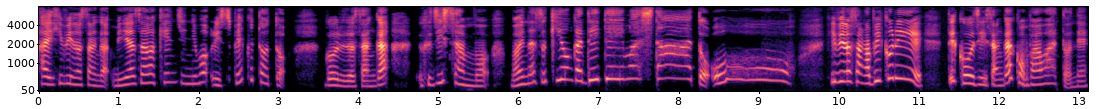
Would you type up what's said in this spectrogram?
はい、日比野さんが宮沢賢治にもリスペクトと、ゴールドさんが富士山もマイナス気温が出ていましたと、おー。日比野さんがびっくり。で、コージーさんがこんばんはとね、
